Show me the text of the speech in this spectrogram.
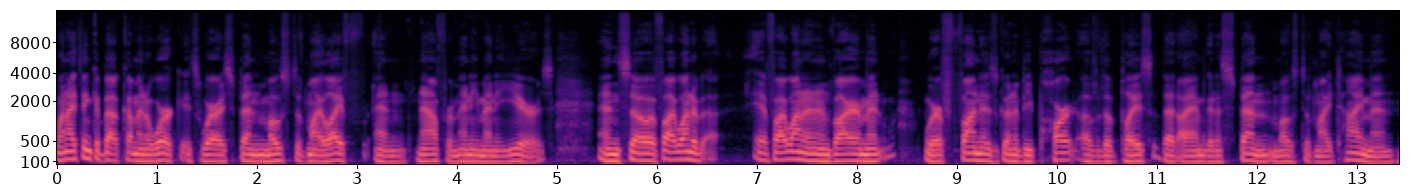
when I think about coming to work, it's where I spend most of my life, and now for many many years. And so, if I want to, if I want an environment where fun is going to be part of the place that I am going to spend most of my time in,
